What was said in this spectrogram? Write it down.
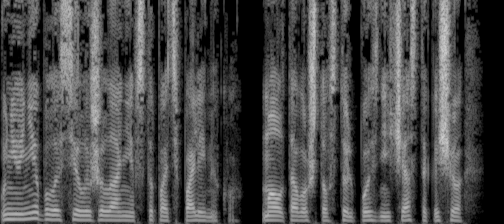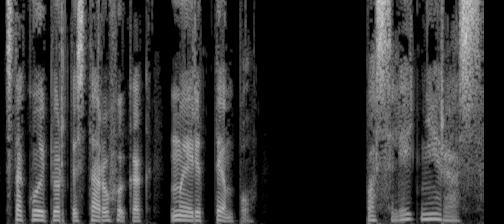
У нее не было силы желания вступать в полемику. Мало того, что в столь поздний час, так еще с такой упертой старухой, как Мэри Темпл. «Последний раз»,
